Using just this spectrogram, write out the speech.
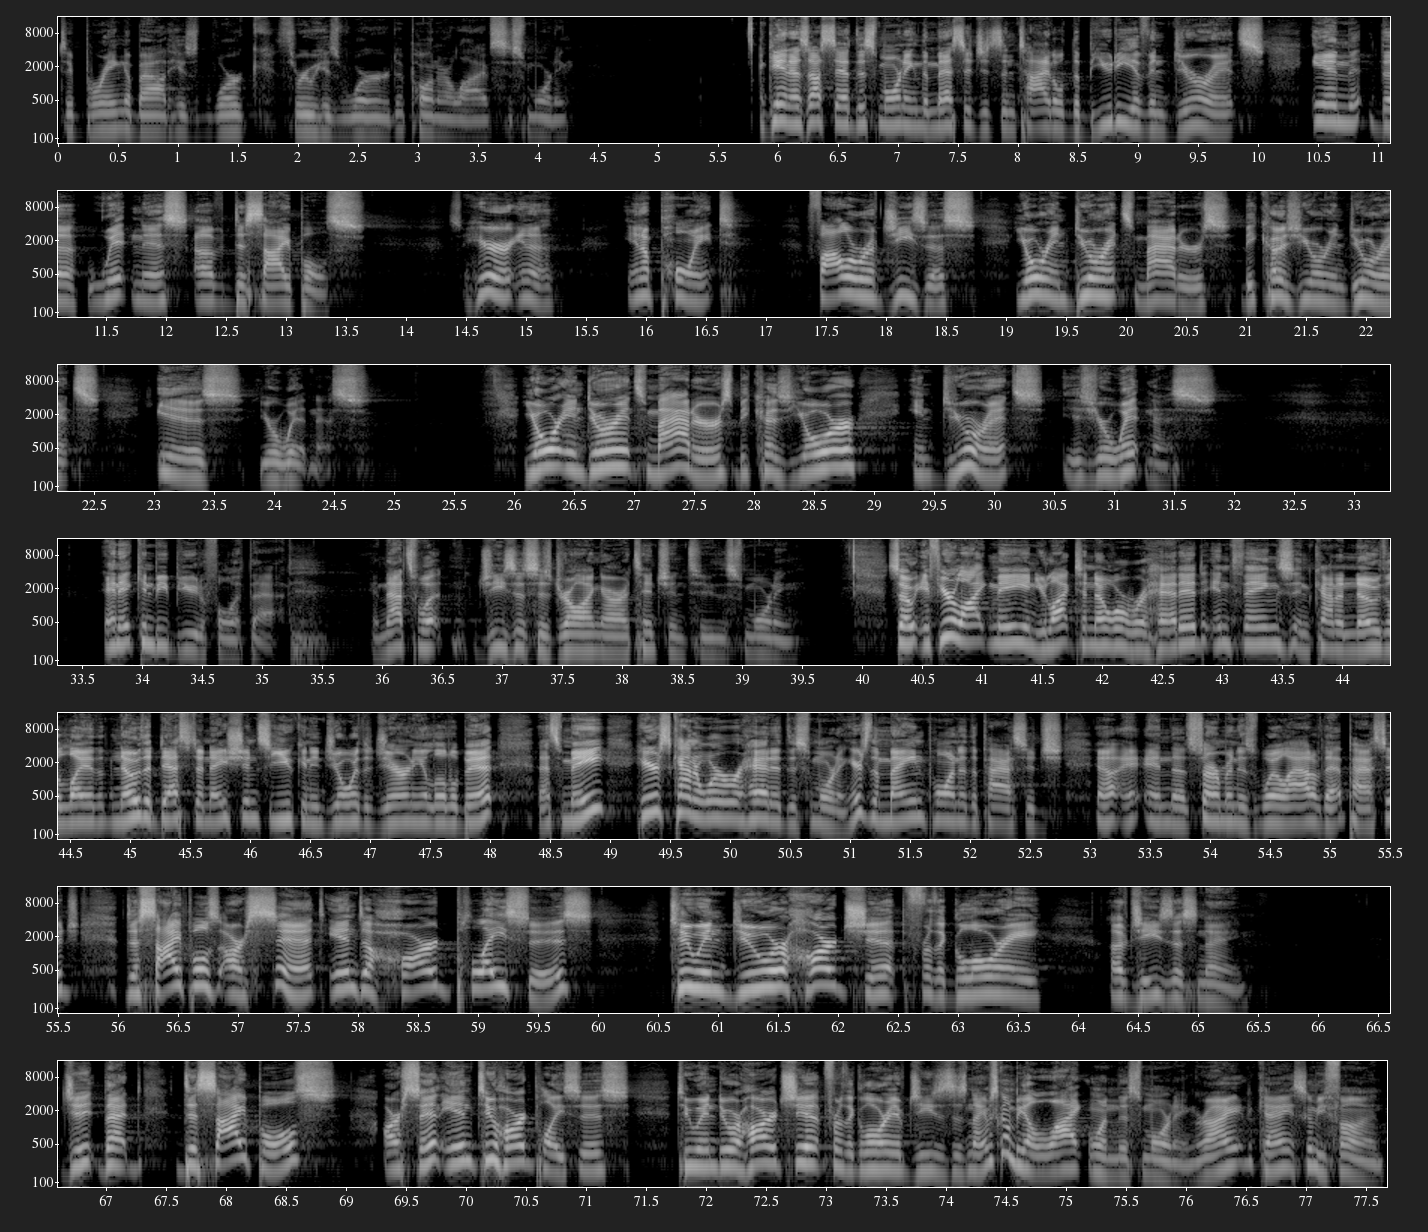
to bring about his work through his word upon our lives this morning. Again, as I said this morning, the message is entitled The Beauty of Endurance in the Witness of Disciples. So, here in a, in a point, follower of Jesus, your endurance matters because your endurance is your witness. Your endurance matters because your endurance is your witness. And it can be beautiful at that. And that's what Jesus is drawing our attention to this morning. So, if you're like me and you like to know where we're headed in things and kind of know the lay, know the destination, so you can enjoy the journey a little bit, that's me. Here's kind of where we're headed this morning. Here's the main point of the passage, uh, and the sermon is well out of that passage. Disciples are sent into hard places to endure hardship for the glory of Jesus' name. That disciples are sent into hard places to endure hardship for the glory of Jesus' name. It's going to be a light one this morning, right? Okay, it's going to be fun.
